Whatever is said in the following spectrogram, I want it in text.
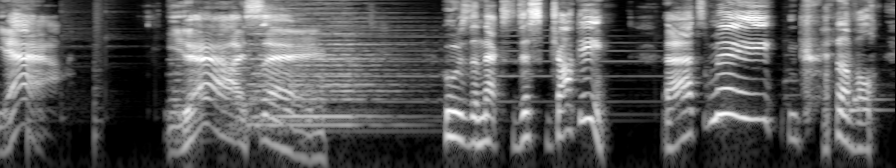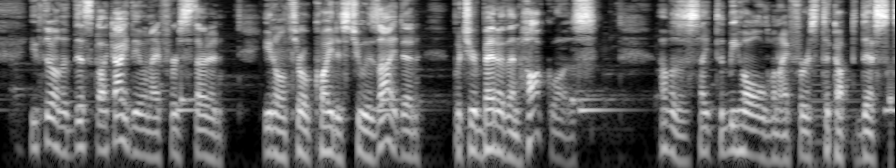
yeah! Yeah, I say! Who's the next disc jockey? That's me! Incredible! You throw the disc like I did when I first started. You don't throw quite as true as I did, but you're better than Hawk was. I was a sight to behold when I first took up the disc.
